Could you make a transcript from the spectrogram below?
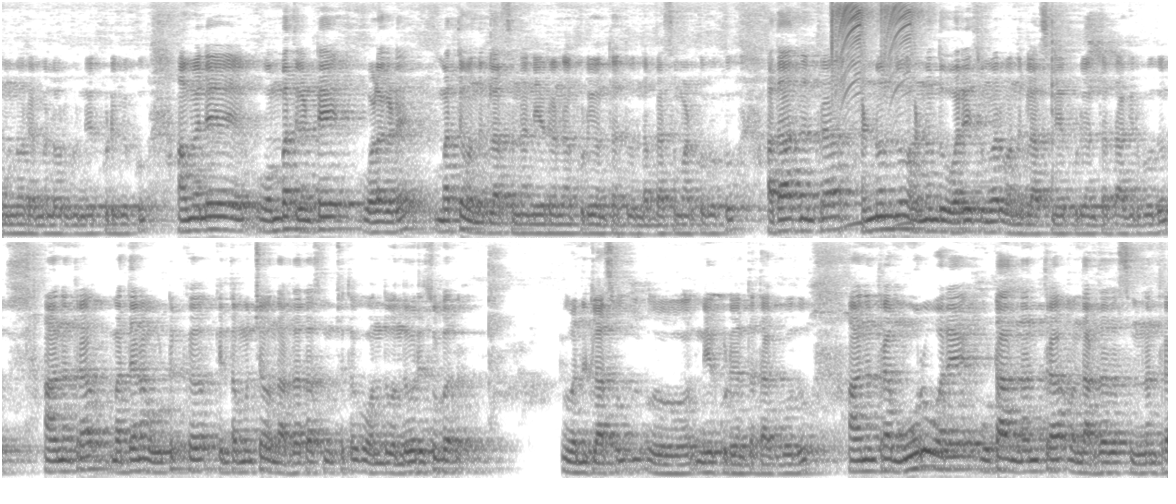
ಮುನ್ನೂರು ಎಂ ವರೆಗೂ ನೀರು ಕುಡಿಬೇಕು. ಆಮೇಲೆ ಒಂಬತ್ತು ಗಂಟೆ ಒಳಗಡೆ ಮತ್ತೆ ಒಂದು ಗ್ಲಾಸನ್ನು ನೀರನ್ನು ಕುಡಿಯುವಂಥದ್ದು ಒಂದು ಅಭ್ಯಾಸ ಮಾಡ್ಕೋಬೇಕು. ಅದಾದ ನಂತರ ಹನ್ನೊಂದು, ಹನ್ನೊಂದುವರೆ ಸುಮಾರು ಒಂದು ಗ್ಲಾಸ್ ನೀರು ಕುಡಿಯುವಂಥದ್ದು ಆಗಿರ್ಬೋದು ಆನಂತರ ಮಧ್ಯಾಹ್ನ ಊಟಕ್ಕಿಂತ ಮುಂಚೆ ಒಂದು ಅರ್ಧ ತಾಸು ಮುಂಚೆ ತಗೋ, ಒಂದು ಒಂದೂವರೆ ಸುಮಾರು ಒಂದು ಗ್ಲಾಸು ನೀರು ಕುಡಿಯುವಂಥದ್ದಾಗ್ಬೋದು. ಆನಂತರ ಮೂರುವರೆ ಊಟ ನಂತರ, ಒಂದು ಅರ್ಧ ತಾಸಿನ ನಂತರ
